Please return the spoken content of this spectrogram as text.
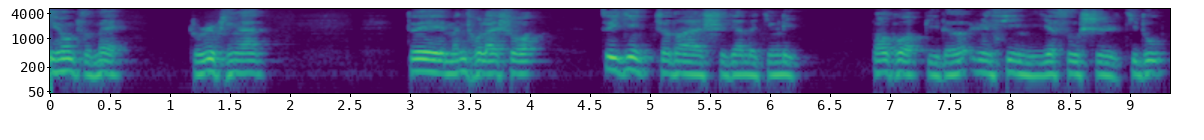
弟兄姊妹，主日平安。对门徒来说，最近这段时间的经历，包括彼得认信耶稣是基督、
